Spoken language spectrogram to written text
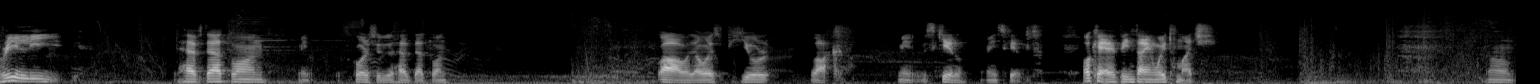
really have that one. I mean, of course you do have that one. Wow, that was pure luck. Mean, skill. I mean, skill. Okay, I've been dying way too much. Um,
